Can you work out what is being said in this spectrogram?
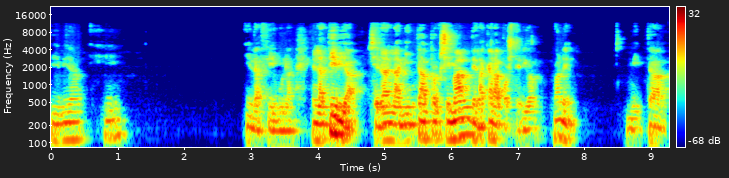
Tibia y, la fíbula. En la tibia será la mitad proximal de la cara posterior, ¿vale? Mitad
